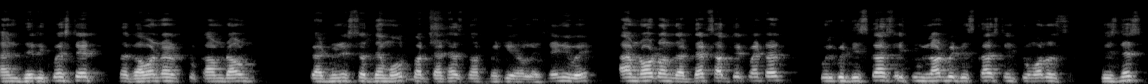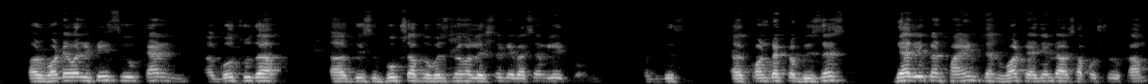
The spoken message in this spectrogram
And they requested the governor to come down to administer them out, but that has not materialized. Anyway, I am not on that. That subject matter will be discussed. It will not be discussed in tomorrow's business or whatever it is, you can uh, go through the uh, these books of the West Bengal Legislative Assembly, this uh, conduct of business. There you can find that what agenda are supposed to come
